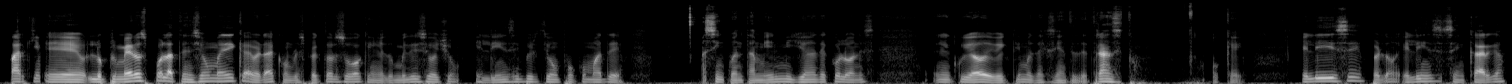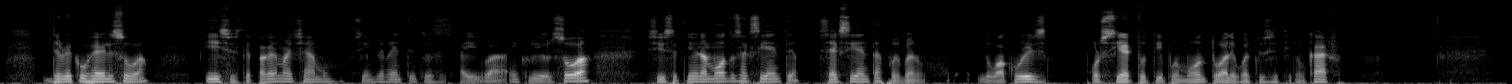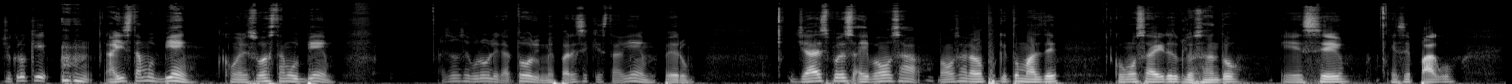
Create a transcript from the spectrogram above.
Parking. Eh, lo primero es por la atención médica, de verdad, con respecto al SOBA, que en el 2018 el INSS invirtió un poco más de 50 mil millones de colones en el cuidado de víctimas de accidentes de tránsito. Ok. El INSS, perdón, el INSS se encarga de recoger el SOA y si usted paga el marchamo, simplemente entonces ahí va incluido el SOA si usted tiene una moto, se accidenta, se accidenta, pues bueno, lo va a cubrir por cierto tipo de monto, al igual que usted tiene un carro. Yo creo que ahí estamos bien, con el SOA estamos bien. Es un seguro obligatorio, me parece que está bien, pero ya después ahí vamos a, vamos a hablar un poquito más de cómo se va a ir desglosando ese, ese pago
